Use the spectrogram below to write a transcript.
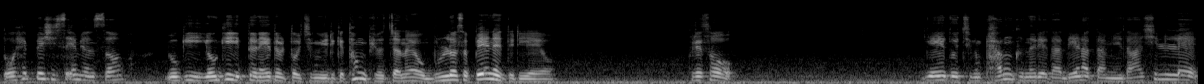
또 햇볕이 세면서 여기 여기 있던 애들도 지금 이렇게 텅 비었잖아요. 물러서 뺀 애들이에요. 그래서 얘도 지금 방 그늘에다 내놨답니다. 실내,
